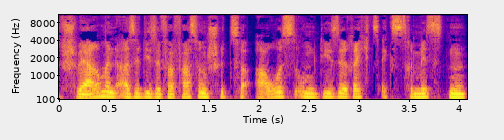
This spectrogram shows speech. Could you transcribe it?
schwärmen also diese Verfassungsschützer aus, um diese Rechtsextremisten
